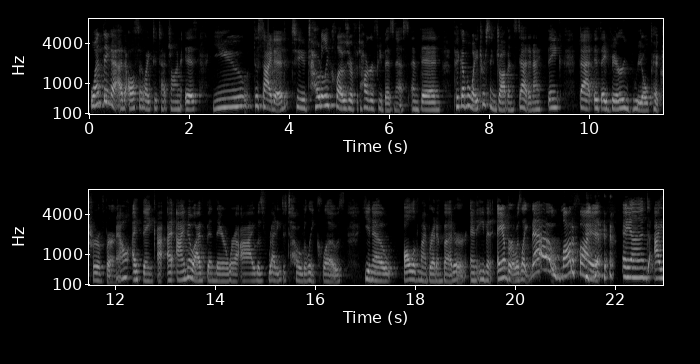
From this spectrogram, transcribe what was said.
one thing I'd also like to touch on is you decided to totally close your photography business and then pick up a waitressing job instead. And I think that is a very real picture of burnout. I think I, I know I've been there where I was ready to totally close, you know, all of my bread and butter. And even Amber was like, no, modify it. and I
